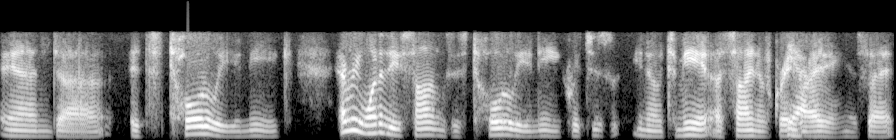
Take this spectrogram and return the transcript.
and uh it's totally unique. Every one of these songs is totally unique, which is you know to me a sign of great Yeah. writing is that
